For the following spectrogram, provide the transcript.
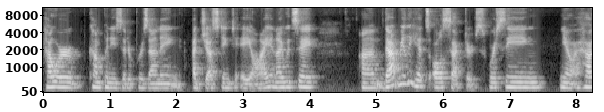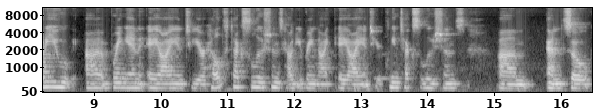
how are companies that are presenting adjusting to AI? And I would say um, that really hits all sectors. We're seeing you know how do you uh, bring in ai into your health tech solutions how do you bring ai into your clean tech solutions um, and so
